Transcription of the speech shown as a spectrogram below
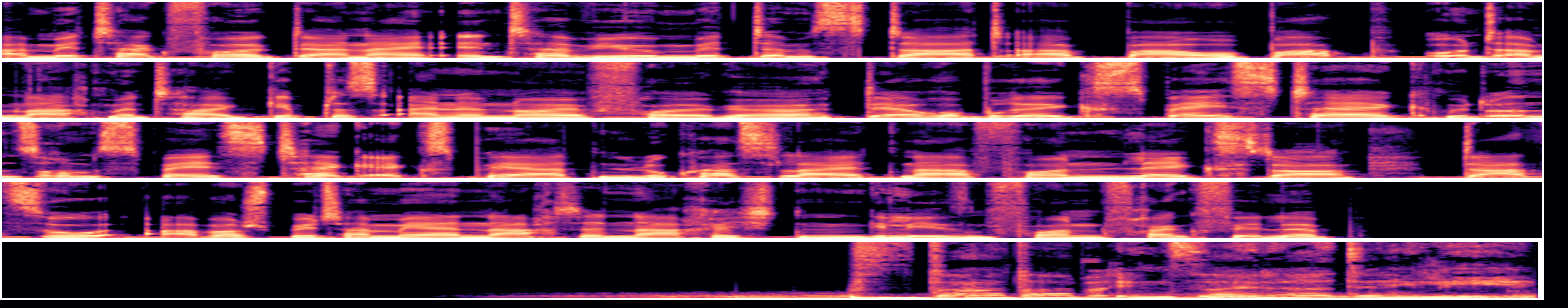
Am Mittag folgt dann ein Interview mit dem Startup Baobab und am Nachmittag gibt es eine neue Folge der Rubrik Space Tech mit unserem Space Tech-Experten Lukas Leitner von Lake Rockstar. Dazu aber später mehr nach den Nachrichten, gelesen von Frank Philipp. Startup Insider Daily.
